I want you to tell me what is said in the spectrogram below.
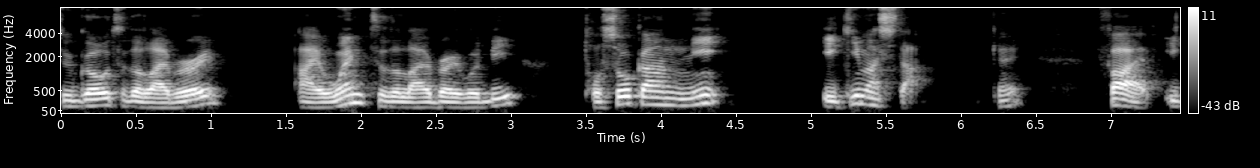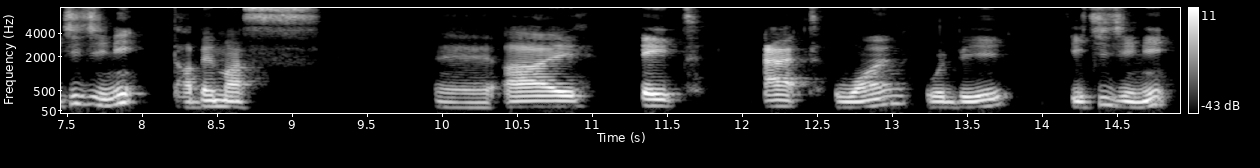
to go to the library. I went to the library would be 図書館に行きました。Okay? Five, 1時に食べます。Uh, I ate at one would be 1時に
